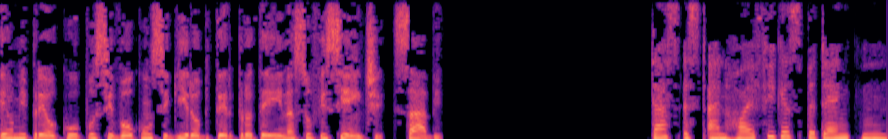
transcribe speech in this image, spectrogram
Eu me preocupo se vou conseguir obter proteína suficiente, sabe? Das ist ein häufiges Bedenken.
